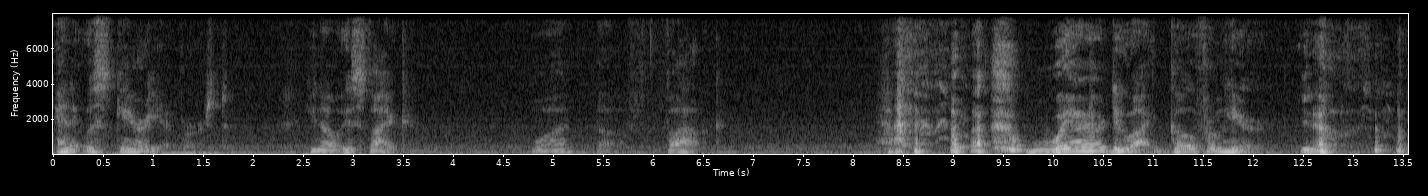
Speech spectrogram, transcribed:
And it was scary at first. You know, it's like, what the fuck? Where do I go from here? You know?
